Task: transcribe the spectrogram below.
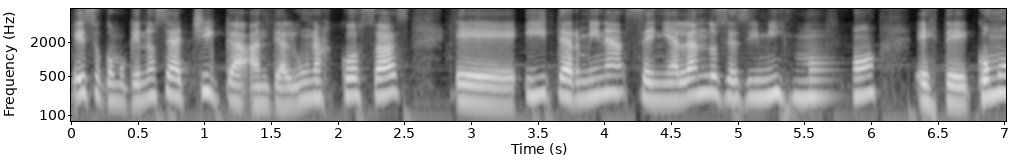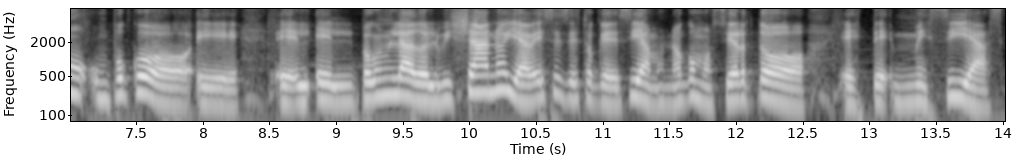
eso, como que no se achica ante algunas cosas eh, y termina señalándose a sí mismo este, como un poco, eh, el, por un lado, el villano y a veces esto que decíamos, ¿no? Como cierto este, mesías,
